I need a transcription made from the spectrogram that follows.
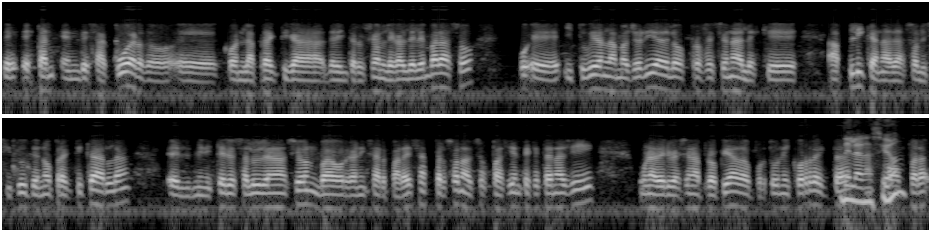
e-, están en desacuerdo eh, con la práctica de la interrupción legal del embarazo y tuvieran la mayoría de los profesionales que aplican a la solicitud de no practicarla, el Ministerio de Salud de la Nación va a organizar para esas personas, esos pacientes que están allí, una derivación apropiada, oportuna y correcta. ¿De la Nación? Para,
